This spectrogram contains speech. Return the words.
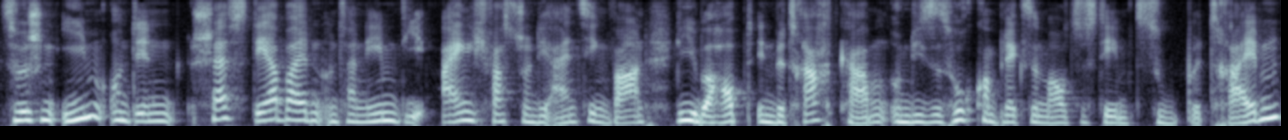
zwischen ihm und den Chefs der beiden Unternehmen, die eigentlich fast schon die einzigen waren, die überhaupt in Betracht kamen, um dieses hochkomplexe Mautsystem zu betreiben.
